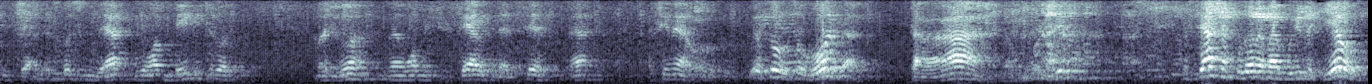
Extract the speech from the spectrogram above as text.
sincero. Se fosse mulher, seria um homem bem mentiroso. Imaginou? Né? Um homem sincero que deve ser, né? Assim, né? Eu sou, sou gorda? Tá. Você acha a fulana mais bonita que eu?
